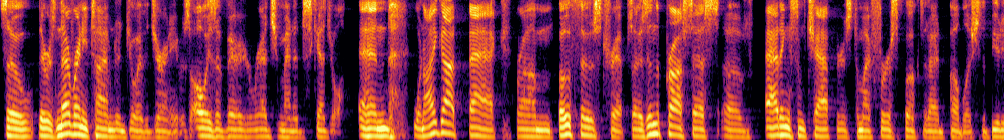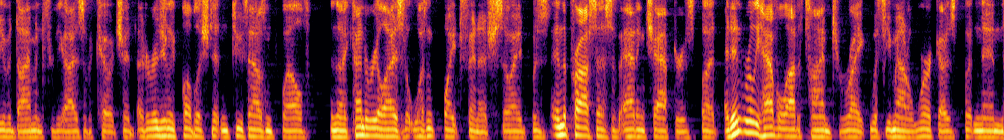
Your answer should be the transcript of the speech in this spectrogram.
So there was never any time to enjoy the journey. It was always a very regimented schedule. And when I got back from both those trips, I was in the process of adding some chapters to my first book that I'd published, The Beauty of a Diamond Through the Eyes of a Coach. I'd, I'd originally published it in 2012. And then I kind of realized it wasn't quite finished. So I was in the process of adding chapters, but I didn't really have a lot of time to write with the amount of work I was putting in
